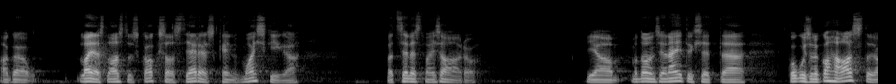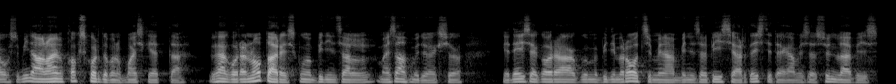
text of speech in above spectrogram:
aga laias laastus kaks aastat järjest käinud maskiga, vaat sellest ma ei saa aru. ja ma toon siia näiteks, et äh, kogu selle kahe aasta jooksul mina olen ainult kaks korda pannud maski ette, ühe korra notaris, kui ma pidin seal, ma ei saanud muidu, eks ju, ja teise korra, kui me pidime Rootsi minema, pidin seal PCR testi tegema, siis Synlabis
